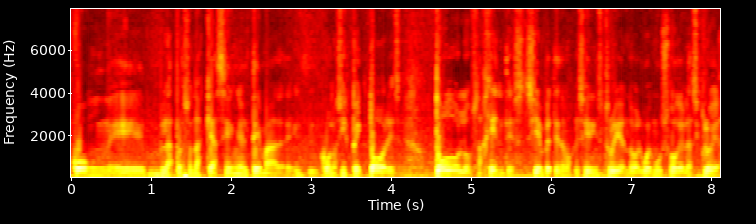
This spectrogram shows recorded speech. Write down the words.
con eh, las personas que hacen el tema, con los inspectores, todos los agentes. Siempre tenemos que seguir instruyendo el buen uso de la ciclovía.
